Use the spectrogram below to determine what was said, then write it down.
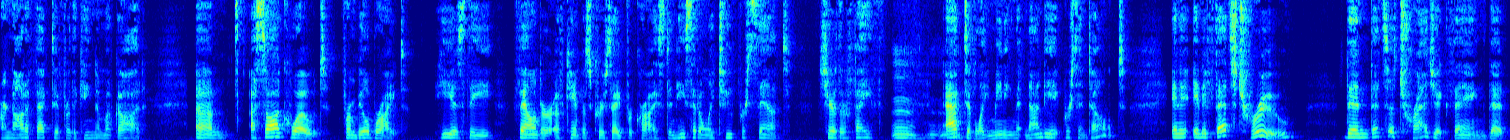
are not effective for the kingdom of God. Um, I saw a quote from Bill Bright. He is the founder of Campus Crusade for Christ, and he said only 2% share their faith mm, mm, actively, meaning that 98% don't. And, and if that's true, then that's a tragic thing that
